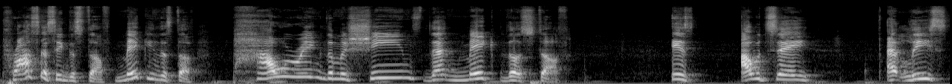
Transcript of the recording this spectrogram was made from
processing the stuff, making the stuff, powering the machines that make the stuff is, I would say, at least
